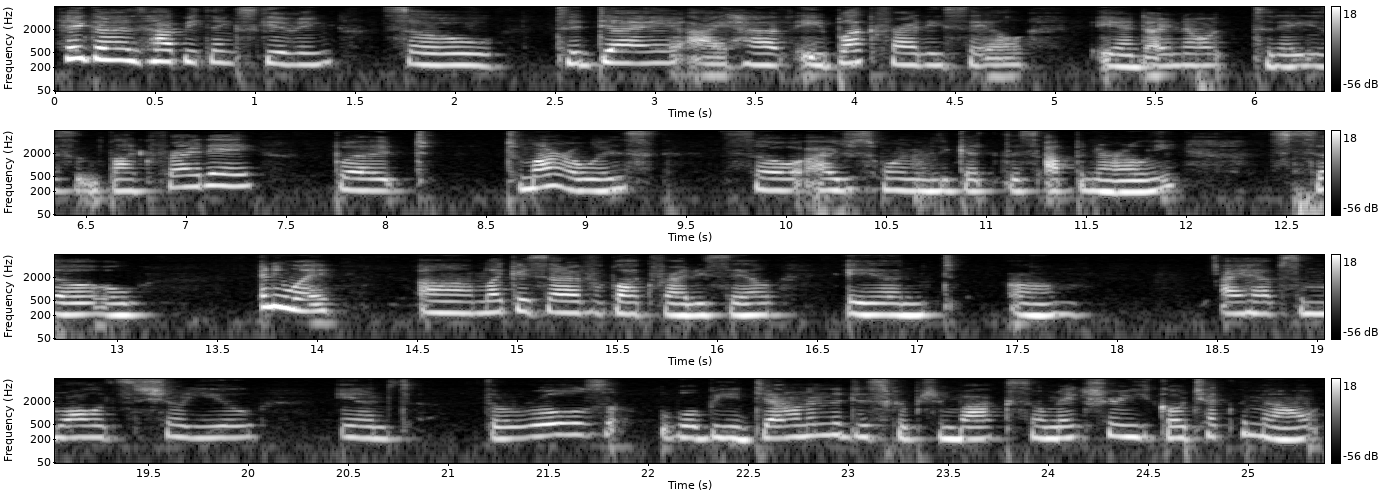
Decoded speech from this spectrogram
Hey guys, happy Thanksgiving. So today I have a Black Friday sale and I know today isn't Black Friday, but tomorrow is. So I just wanted to get this up and early. So anyway, um, like I said, I have a Black Friday sale and um, I have some wallets to show you and the rules will be down in the description box, so make sure you go check them out.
